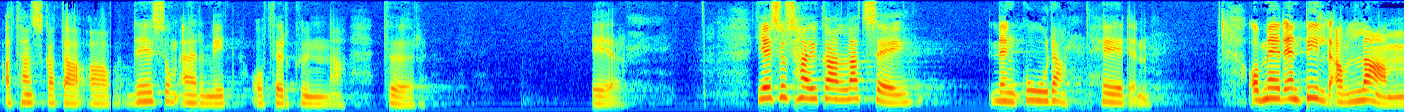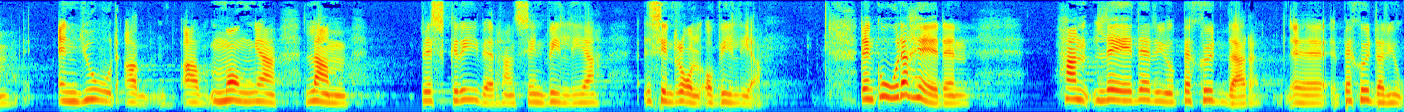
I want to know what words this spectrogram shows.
att han ska ta av det som är mitt och förkunna för er. Jesus har ju kallat sig den goda heden. Och med en bild av lamm, en jord av, av många lamm, beskriver han sin, vilja, sin roll och vilja. Den goda heden, han leder ju, beskyddar, eh, beskyddar ju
